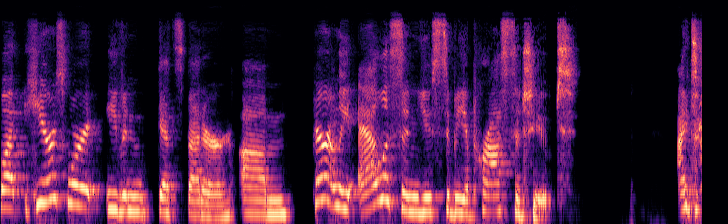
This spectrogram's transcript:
But here's where it even gets better. Um, apparently, Alison used to be a prostitute. I don't,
